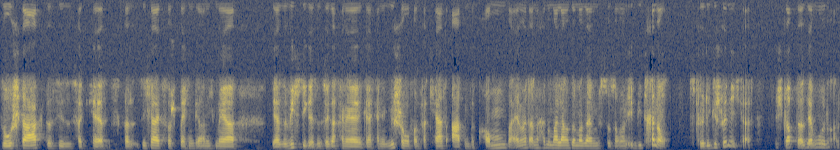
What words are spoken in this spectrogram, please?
so stark, dass dieses Verkehrssicherheitsversprechen gar nicht mehr ja so wichtig ist, dass wir gar keine, gar keine Mischung von Verkehrsarten bekommen, weil man dann halt mal langsamer sein müsste, sondern eben die Trennung für die Geschwindigkeit. Ich glaube da sehr wohl dran.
